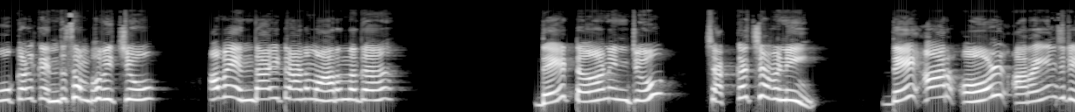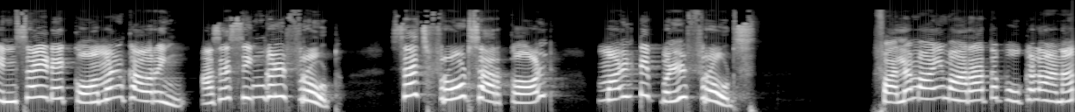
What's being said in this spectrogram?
പൂക്കൾക്ക് എന്ത് സംഭവിച്ചു? അവ എന്തായിട്ടാണ് മാറുന്നത്? ദേ ടേൺ ഇൻ ടു ചക്കച്ചവണി. They are all arranged inside a common covering as a single fruit such fruits are called multiple fruits ഫലമായി മാറാത്ത പൂക്കളാണ്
